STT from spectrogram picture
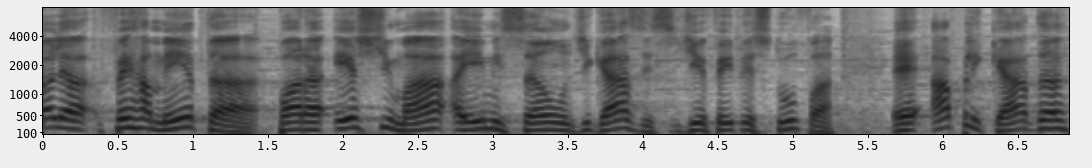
olha, ferramenta para estimar a emissão de gases de efeito estufa é aplicada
